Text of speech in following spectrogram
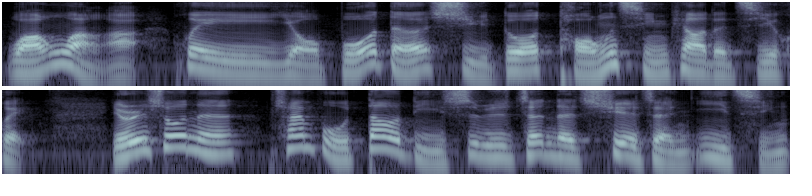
往往啊会有博得许多同情票的机会。有人说呢，川普到底是不是真的确诊疫情，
